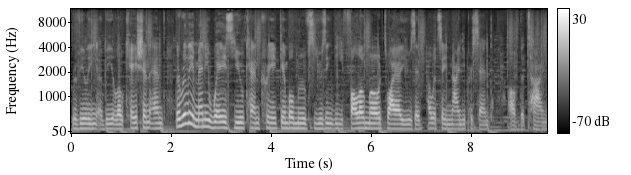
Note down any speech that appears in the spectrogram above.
revealing the location. And there are really many ways you can create gimbal moves using the follow mode. That's why I use it, I would say 90% of the time.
